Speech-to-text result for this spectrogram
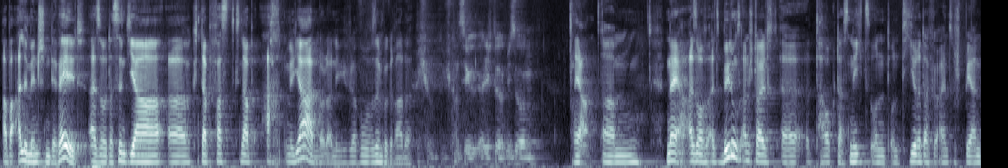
aber alle Menschen der Welt, also das sind ja äh, knapp, fast knapp 8 Milliarden oder nicht, wo sind wir gerade? Ich, ich kann es dir ehrlich gesagt nicht sagen. Ja, ähm, naja, also als Bildungsanstalt äh, taugt das nichts und, und Tiere dafür einzusperren.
